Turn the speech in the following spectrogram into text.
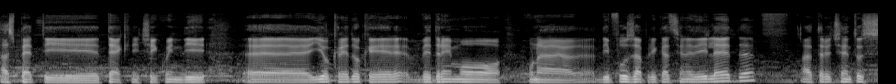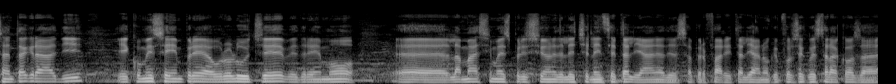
aspetti tecnici, quindi eh, io credo che vedremo una diffusa applicazione dei LED a 360 gradi e come sempre a Euroluce vedremo eh, la massima espressione dell'eccellenza italiana del saper fare italiano che forse questa è la cosa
